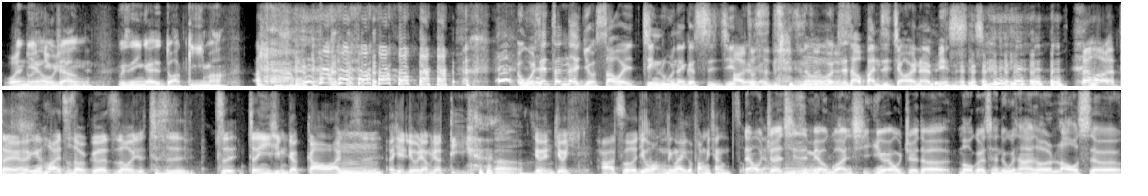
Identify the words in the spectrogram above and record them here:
我很有偶像，不是应该是大鸡吗？我是真的有稍微进入那个世界啊，就是我至少半只脚在那边。但后来对，因为后来这首歌之后就就是争争议性比较高啊，就是而且流量比较低，嗯，就就啊之后就往另外一个方向走。但我觉得其实没有关系，因为我觉得某个程度上来说，饶舌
